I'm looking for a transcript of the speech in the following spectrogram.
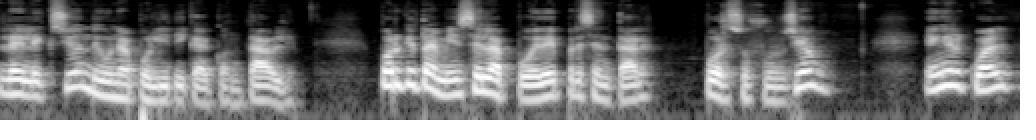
la elección de una política contable, porque también se la puede presentar por su función, en el cual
